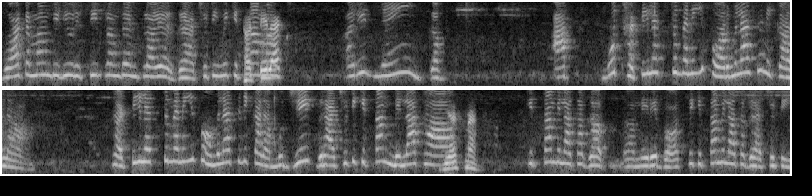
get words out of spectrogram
What amount did you receive from the employer? Gratuity में कितना 30 amount? lakhs. अरे नहीं आप वो थर्टी लैक्स तो मैंने ये फॉर्मूला से निकाला थर्टी लैक्स तो मैंने ये फॉर्मूला से निकाला मुझे ग्रेचुटी कितना मिला था Yes, ma'am. कितना मिला था ग- अ, मेरे बॉस से कितना मिला था gratuity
